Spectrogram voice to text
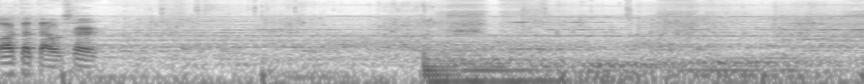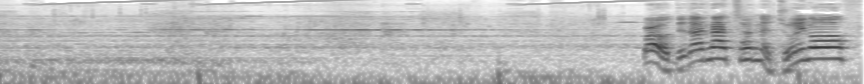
Oh, I thought that was her. Bro, did I not turn the joint off?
